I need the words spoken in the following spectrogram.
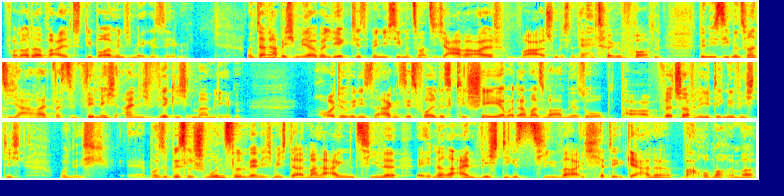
vor lauter Wald die Bäume nicht mehr gesehen. Und dann habe ich mir überlegt, jetzt bin ich 27 Jahre alt, war also schon ein bisschen älter geworden, bin ich 27 Jahre alt, was will ich eigentlich wirklich in meinem Leben? Heute würde ich sagen, es ist voll das Klischee, aber damals waren mir so ein paar wirtschaftliche Dinge wichtig und ich äh, muss ein bisschen schmunzeln, wenn ich mich da an meine eigenen Ziele erinnere. Ein wichtiges Ziel war, ich hätte gerne, warum auch immer,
